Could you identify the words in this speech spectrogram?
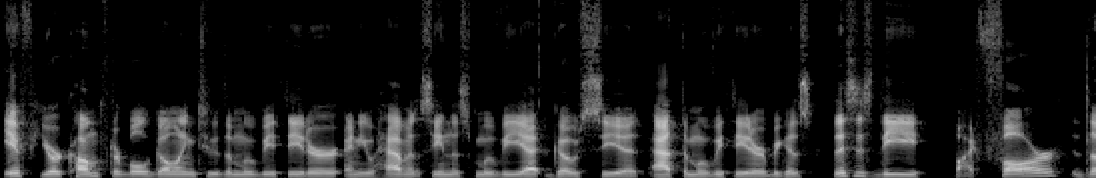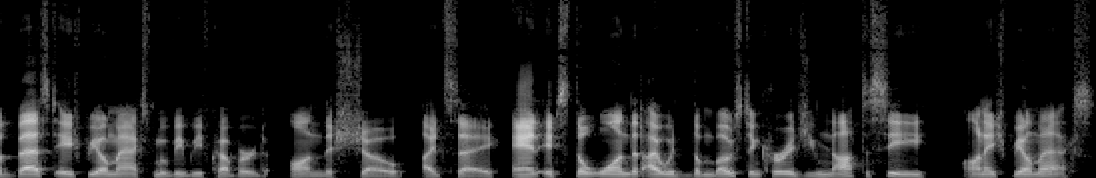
if you're comfortable going to the movie theater and you haven't seen this movie yet, go see it at the movie theater because this is the by far the best HBO Max movie we've covered on this show, I'd say. And it's the one that I would the most encourage you not to see on HBO Max.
